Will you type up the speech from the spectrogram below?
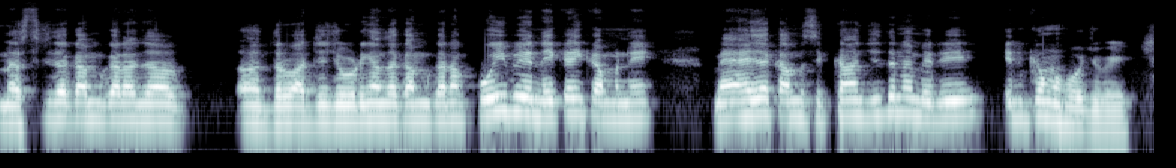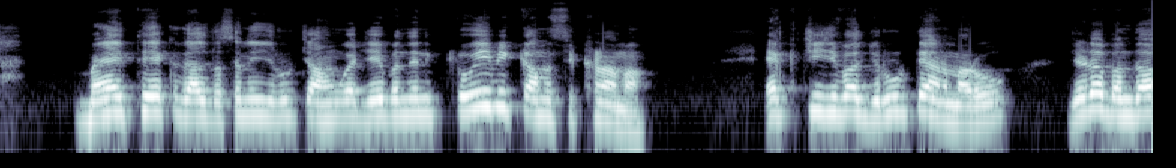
ਮਿਸਤਰੀ ਦਾ ਕੰਮ ਕਰਾਂ ਜਾਂ ਦਰਵਾਜ਼ੇ ਜੋੜੀਆਂ ਦਾ ਕੰਮ ਕਰਾਂ, ਕੋਈ ਵੀ ਅਨੇਕਾਂ ਹੀ ਕੰਮ ਨੇ, ਮੈਂ ਇਹੋ ਜਿਹਾ ਕੰਮ ਸਿੱਖਾਂ ਜਿਹਦੇ ਨਾਲ ਮੇਰੀ ਇਨਕਮ ਹੋ ਜਾਵੇ। ਮੈਂ ਇੱਥੇ ਇੱਕ ਗੱਲ ਦੱਸਣੀ ਜ਼ਰੂਰ ਚਾਹੂੰਗਾ, ਜੇ ਬੰਦੇ ਨੇ ਕੋਈ ਵੀ ਕੰਮ ਸਿੱਖਣਾ ਵਾ, ਇੱਕ ਚੀਜ਼ ਵੱਲ ਜ਼ਰੂਰ ਧਿਆਨ ਮਾਰੋ, ਜਿਹੜਾ ਬੰਦਾ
